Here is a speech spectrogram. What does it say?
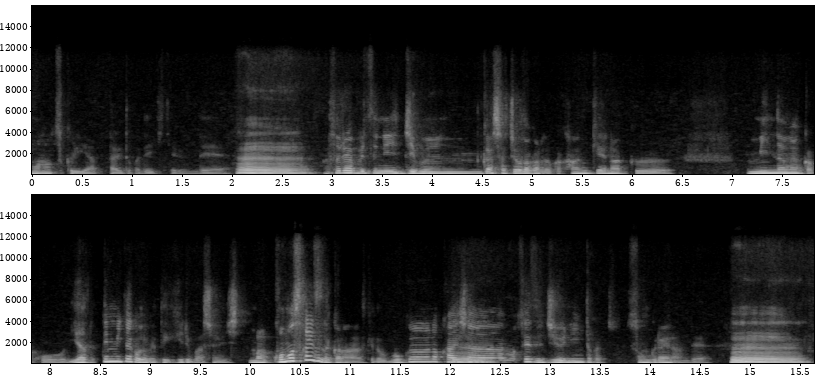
ものづくりやったりとかできてるんで、うん。それは別に自分が社長だからとか関係なく、みんななんかこう、やってみたいことができる場所にし、まあ、このサイズだからなんですけど、僕の会社もせいぜい10人とか、そんぐらいなんで、うん。うん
